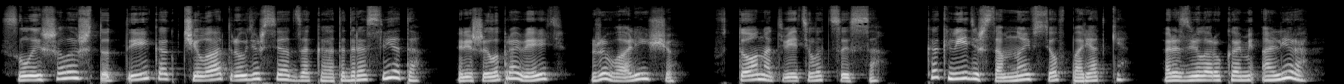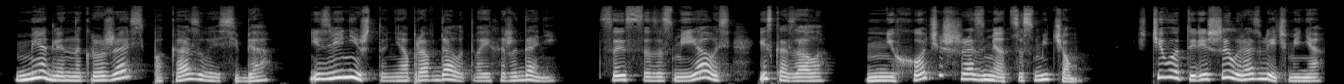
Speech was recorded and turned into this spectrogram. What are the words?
Слышала, что ты, как пчела, трудишься от заката до рассвета. Решила проверить, жива ли еще. В тон ответила Цисса. Как видишь, со мной все в порядке. Развела руками Алира, медленно кружась, показывая себя. Извини, что не оправдала твоих ожиданий. Цисса засмеялась и сказала, «Не хочешь размяться с мечом?» «С чего ты решил развлечь меня?»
